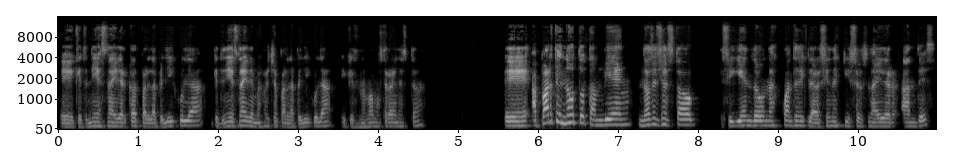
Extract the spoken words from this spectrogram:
eh, que tenía Snyder Cut para la película, que tenía Snyder, mejor dicho, para la película, y que se nos va a mostrar en esta. Eh, aparte, noto también, no sé si has estado siguiendo unas cuantas declaraciones que hizo Snyder antes,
